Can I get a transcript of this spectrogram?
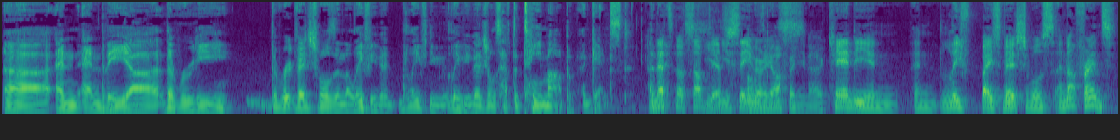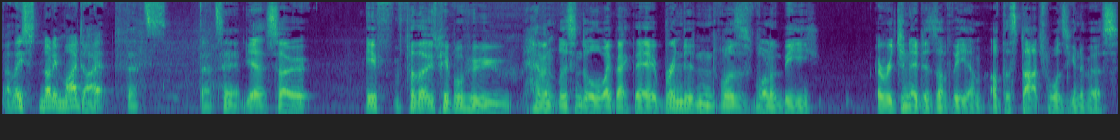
uh, and and the uh, the rooty the root vegetables and the leafy the leafy leafy vegetables have to team up against. And that's not something Yes, you see very often, you know. Candy and, and leaf based vegetables are not friends, at least not in my diet. That's that's it. Yeah, so if for those people who haven't listened all the way back there, Brendan was one of the originators of the um, of the Starch Wars universe.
